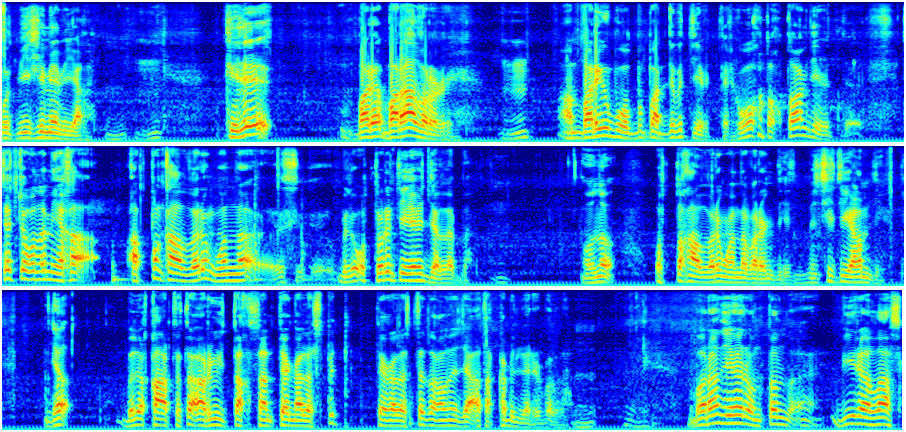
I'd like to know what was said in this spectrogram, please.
but bir şeyme bir ya. Kele bara bara alır. Am barı bol bu bardı bit diyetler. Hıva toktan diyet. Tet çoğuna miha appın kalların ona böyle ottorun diye hediyeler bu. Onu отта халларың онда бараң дейін мен сети ягам дейін я бөле картата арый таксан теңелеспит теңелесте даганы жа атакка биллери болла баран ер онтон бир алас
